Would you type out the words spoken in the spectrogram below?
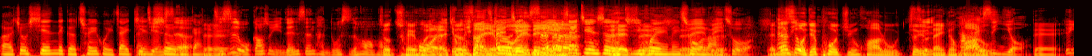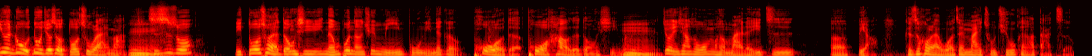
呃，就先那个摧毁再建建设。的感觉，只是我告诉你，人生很多时候哈就摧破毁了就没有再也再不会建设立了。没有再建设的机会，没错啦，没错，但是我觉得破军化路就有那一个化禄它还是，有，对，就因为路路就是有多出来嘛，嗯，只是说你多出来的东西能不能去弥补你那个破的破耗的东西嘛？嗯。就很像说，我们买了一只呃表，可是后来我要再卖出去，我可能要打折嘛，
